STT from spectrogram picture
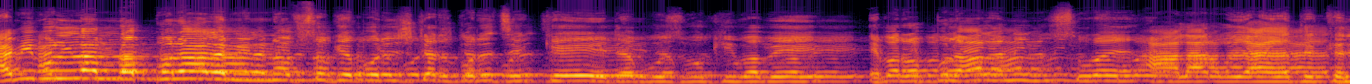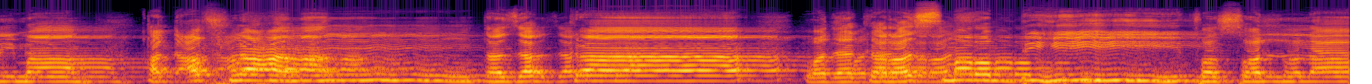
আমি বললাম রব্বুল আলামিন নফসকে পরিষ্কার করেছে কে এটা বুঝবো কিভাবে এবার রব্বুল আলামিন সূরা আলার ওই আয়াতে কারিমা قد افلح من تزكى وذكر اسم ربه فصلى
